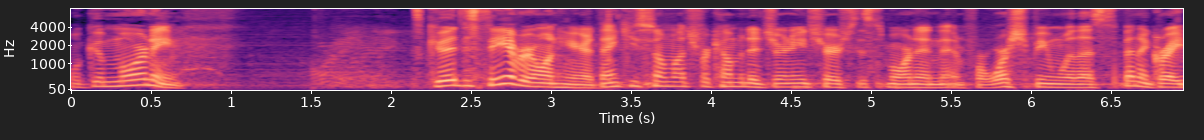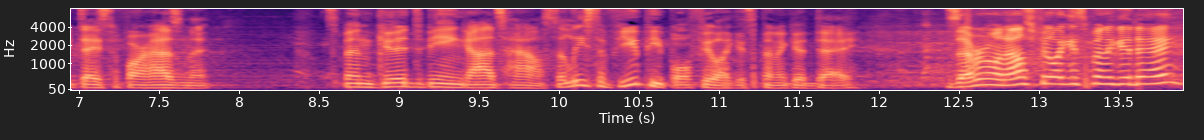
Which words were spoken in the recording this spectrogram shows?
Well, good morning. It's good to see everyone here. Thank you so much for coming to Journey Church this morning and for worshiping with us. It's been a great day so far, hasn't it? It's been good to be in God's house. At least a few people feel like it's been a good day. Does everyone else feel like it's been a good day?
